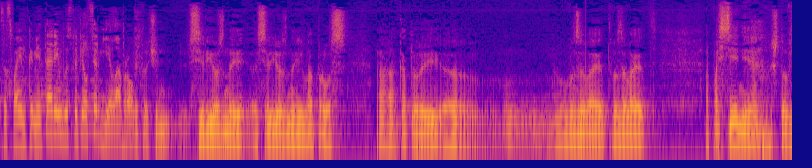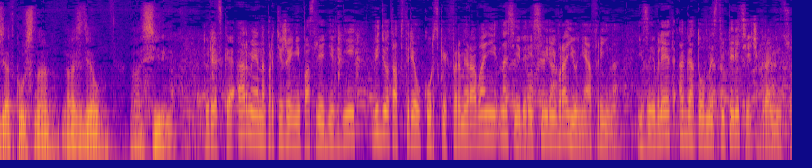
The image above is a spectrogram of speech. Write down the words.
Со своим комментарием выступил Сергей Лавров. Это очень серьезный, серьезный вопрос, а, который э, вызывает, вызывает опасение, что взят курс на раздел а, Сирии. Турецкая армия на протяжении последних дней ведет обстрел курдских формирований на севере Сирии в районе Африна и заявляет о готовности пересечь границу.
